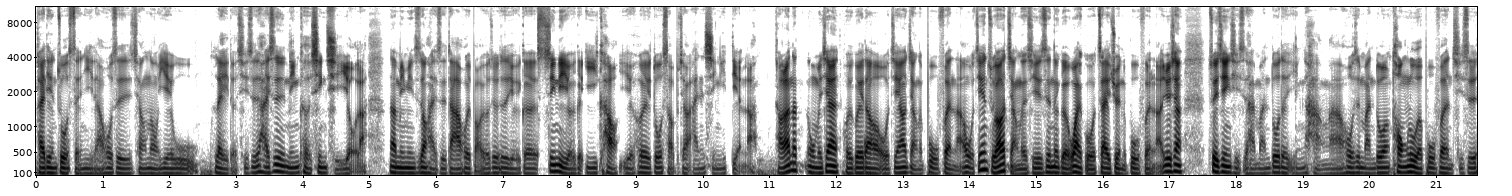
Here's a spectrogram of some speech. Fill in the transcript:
开店做生意啦，或是像那种业务类的，其实还是宁可信其有啦。那冥冥之中还是大家会保佑，就是有一个心里有一个依靠，也会多多少比较安心一点啦。好了，那我们现在回归到我今天要讲的部分啦。我今天主要讲的其实是那个外国债券的部分啦，因为像最近其实还蛮多的银行啊，或是蛮多通路的部分，其实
